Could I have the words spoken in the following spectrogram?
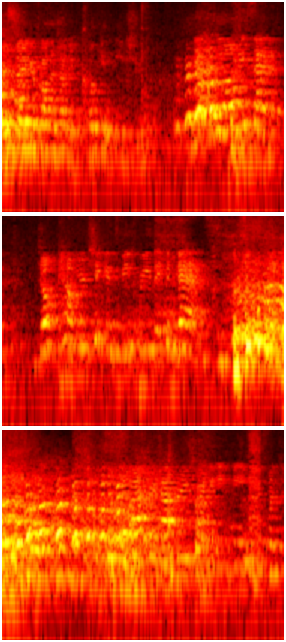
You're saying your father tried to cook and eat you. Yeah, he always said, don't count your chickens, be free, they can dance. after, he tried to eat me, he just went to.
